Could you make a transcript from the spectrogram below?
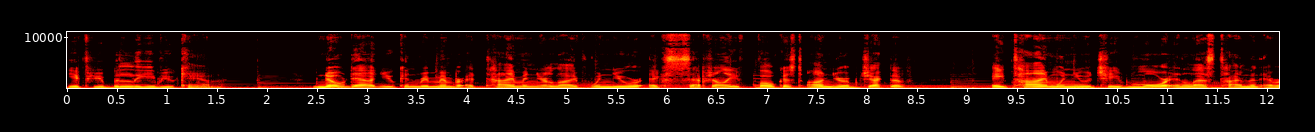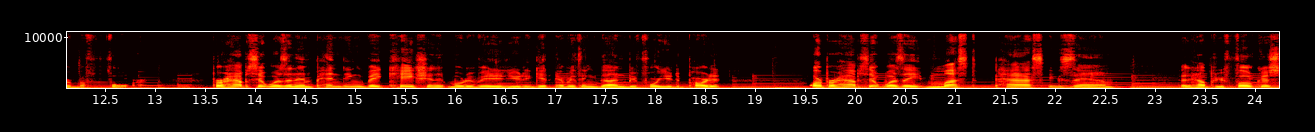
if you believe you can. No doubt you can remember a time in your life when you were exceptionally focused on your objective, a time when you achieved more in less time than ever before. Perhaps it was an impending vacation that motivated you to get everything done before you departed. Or perhaps it was a must pass exam that helped you focus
